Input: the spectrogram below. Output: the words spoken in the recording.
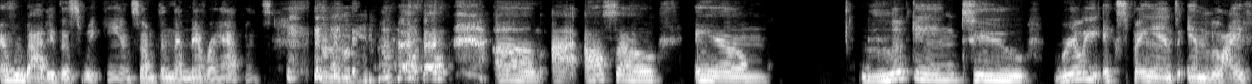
everybody this weekend, something that never happens. um, um, I also am looking to really expand in life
